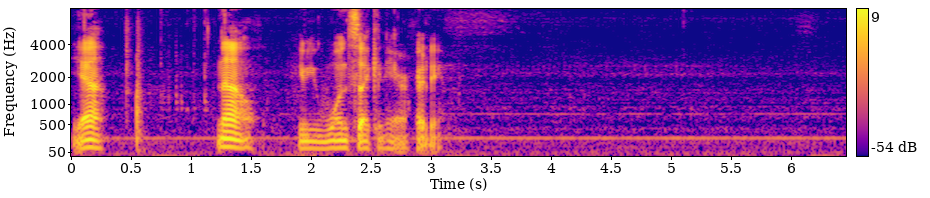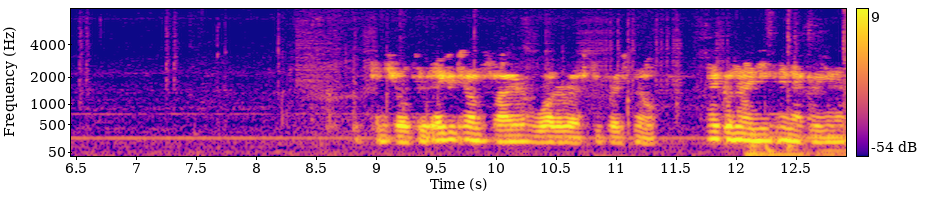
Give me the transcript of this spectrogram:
Yeah. Now, give me one second here. Ready? Control to Edgartown Fire, Water Rescue Personnel. Echo 90 and Echo Unit.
